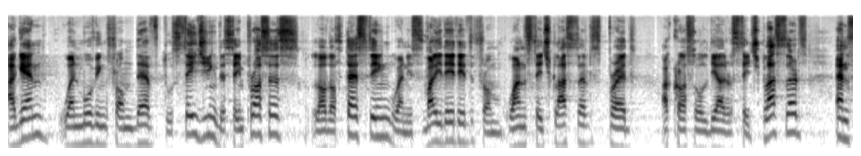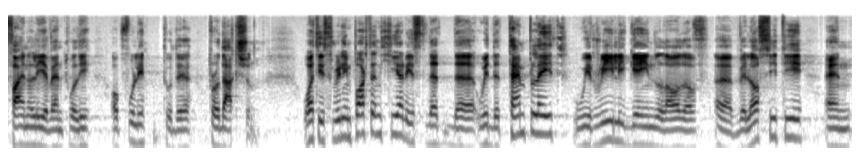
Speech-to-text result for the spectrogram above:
Again, when moving from dev to staging, the same process, a lot of testing, when it's validated from one stage cluster, spread across all the other stage clusters, and finally, eventually, hopefully, to the production. What is really important here is that the, with the template, we really gain a lot of uh, velocity and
